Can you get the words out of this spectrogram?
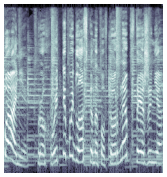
пані! Проходьте, будь ласка, на повторне обстеження.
